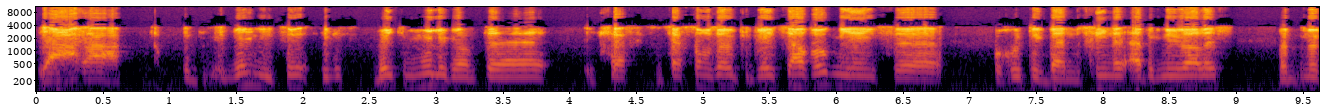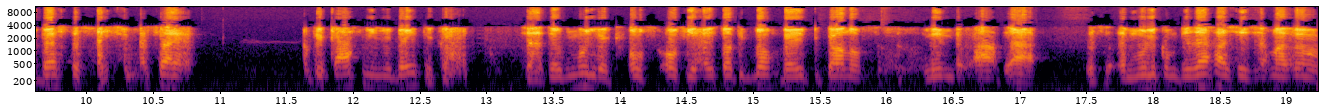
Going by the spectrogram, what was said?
Ja, ja. Ik, ik weet niet. Het is een beetje moeilijk, want uh, ik zeg, zeg soms ook, ik weet zelf ook niet eens uh, hoe goed ik ben. Misschien heb ik nu wel eens mijn beste wedstrijd dat ik haast niet meer beter kan. Ja, het is ook moeilijk. Of, of juist dat ik nog beter kan of minder gaat. Ja, het is moeilijk om te zeggen als je zeg maar zo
